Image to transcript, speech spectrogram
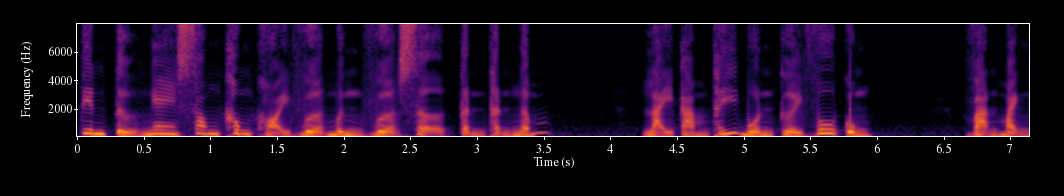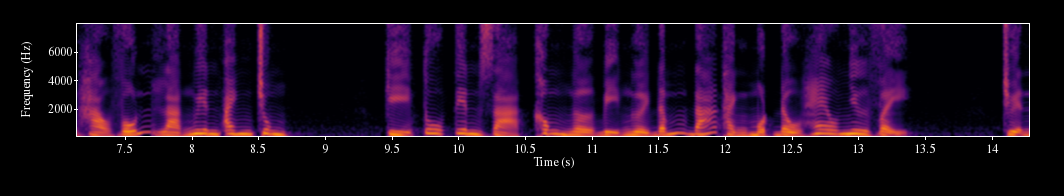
tiên tử nghe xong không khỏi vừa mừng vừa sợ, cẩn thận ngấm. Lại cảm thấy buồn cười vô cùng. Vạn mạnh hào vốn là nguyên anh trung. Kỳ tu tiên giả không ngờ bị người đấm đá thành một đầu heo như vậy. Chuyện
